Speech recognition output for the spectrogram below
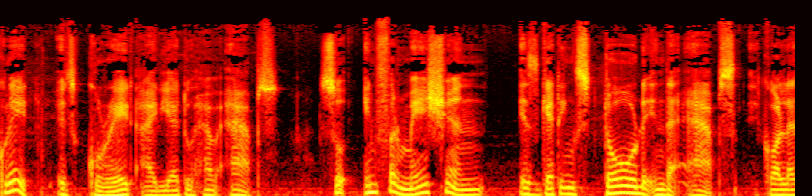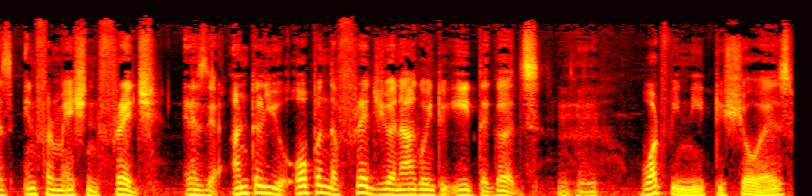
Great. It's great idea to have apps. So information is getting stored in the apps called as information fridge. It is there. Until you open the fridge, you are now going to eat the goods. Mm-hmm. What we need to show is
